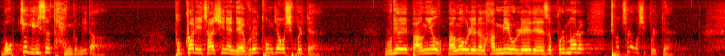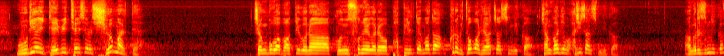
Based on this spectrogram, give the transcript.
목적이 있어 다한 겁니다. 북한이 자신의 내부를 통제하고 싶을 때 우리의 방어, 방어 훈련은 한미 훈련에 대해서 불만을 표출하고 싶을 때 우리의 대비 태세를 시험할 때 정부가 바뀌거나 군 순회가 바뀔 때마다 그렇게 도발해 왔지 않습니까? 장관님 아시지 않습니까? 안 그렇습니까?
